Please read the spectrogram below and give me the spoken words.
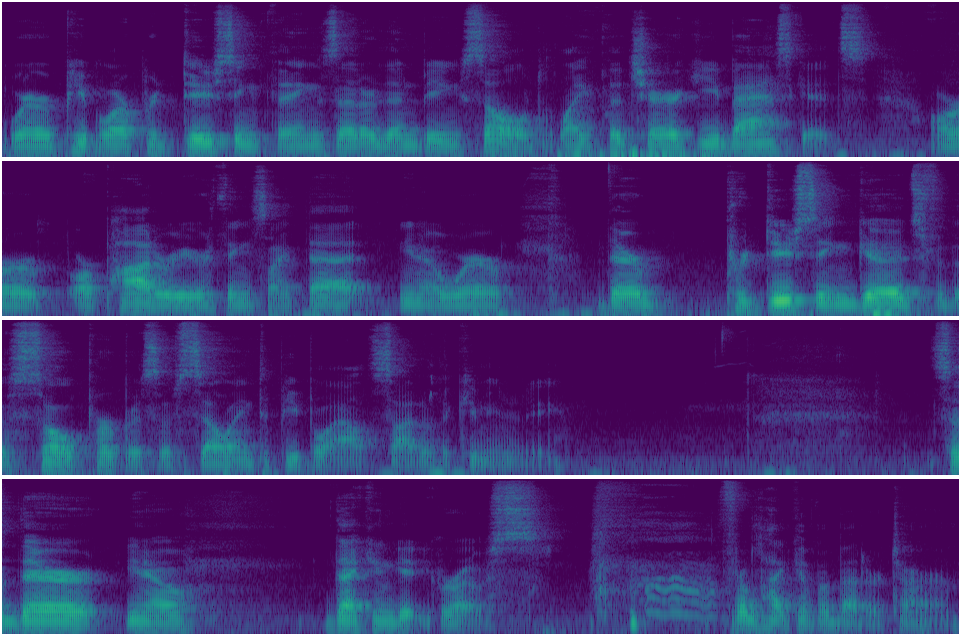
where people are producing things that are then being sold, like the Cherokee baskets or, or pottery or things like that, you know, where they're producing goods for the sole purpose of selling to people outside of the community. So there, you know, that can get gross, for lack of a better term.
